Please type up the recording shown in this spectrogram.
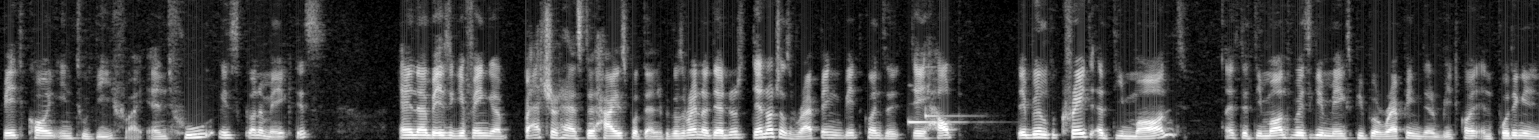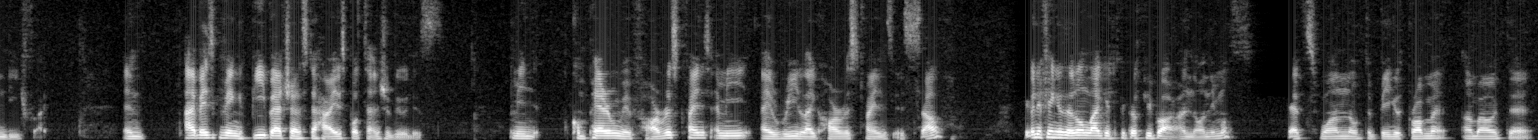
Bitcoin into DeFi, and who is gonna make this? And I basically think uh, Badger has the highest potential because right now they're just, they're not just wrapping bitcoins; they, they help, they will create a demand, and the demand basically makes people wrapping their Bitcoin and putting it in DeFi. And I basically think B Badger has the highest potential to do this. I mean, comparing with Harvest Finance, I mean, I really like Harvest Finance itself. The only thing is I don't like it because people are anonymous. That's one of the biggest problem about the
